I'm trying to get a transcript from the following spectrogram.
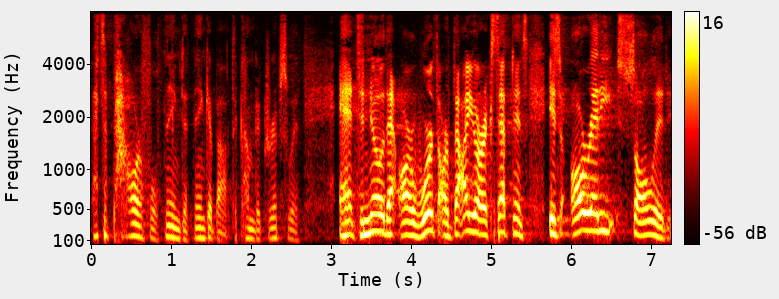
That's a powerful thing to think about, to come to grips with and to know that our worth, our value, our acceptance is already solid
